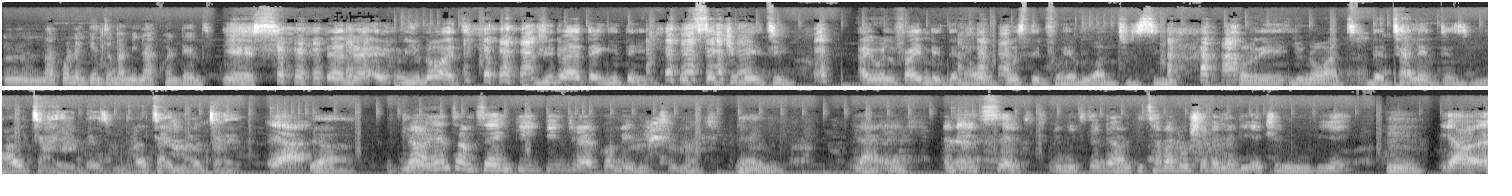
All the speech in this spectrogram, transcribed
Mm, nako ne ke ntse mamina a condense. yes and uh, you know what video I think it it's circulating I will find it and I will post it for everyone to see. Gore, you know what? The talent is multi. There's multi, multi. Yeah. Yeah. No, hence I'm saying ki, enjoy comedy too much. And yeah, and, and it's sad to an extent how it's about no shebella the action movie. Eh? Mm. Yeah,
